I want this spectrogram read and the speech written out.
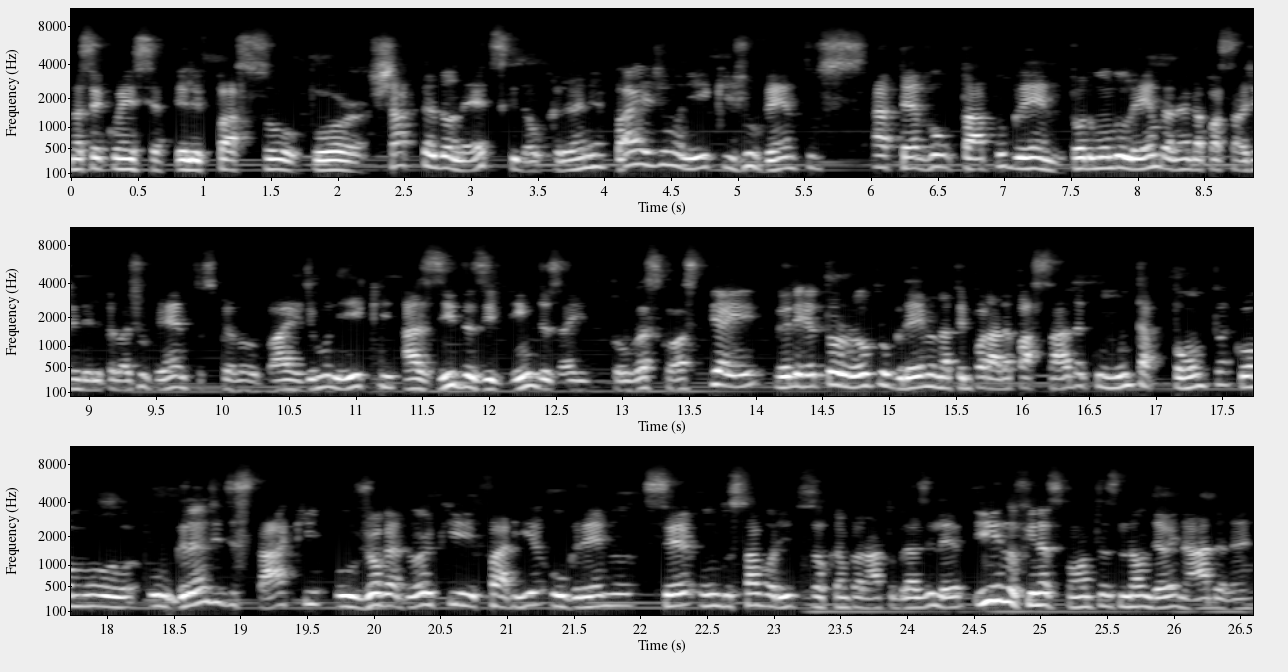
Na sequência, ele passou por Shakhtar Donetsk da Ucrânia, Bayern de Munique, Juventus, até voltar para o Grêmio. Todo mundo lembra, né, da passagem dele pela Juventus, pelo Bayern de Munique, as idas e vindas aí do Douglas Costa. E aí ele retornou para o Grêmio na temporada passada com muita pompa, como o grande destaque, o jogador que faria o Grêmio ser um dos favoritos ao Campeonato Brasileiro. E no fim das contas não deu em nada né?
